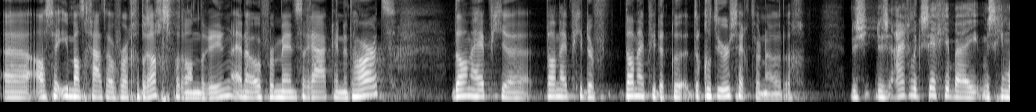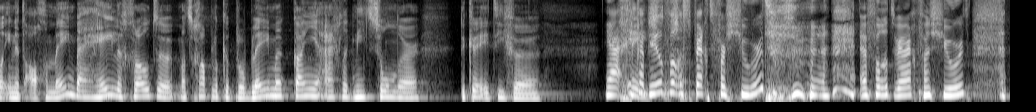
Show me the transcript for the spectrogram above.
uh, als er iemand gaat over gedragsverandering en over mensen raken in het hart, dan heb je, dan heb je, de, dan heb je de cultuursector nodig. Dus, dus eigenlijk zeg je bij, misschien wel in het algemeen, bij hele grote maatschappelijke problemen kan je eigenlijk niet zonder de creatieve. Ja, ik heb heel veel respect voor Sjoerd en voor het werk van Sjoerd. Uh,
